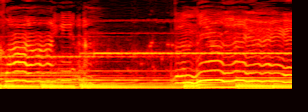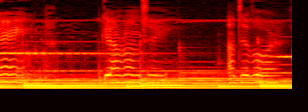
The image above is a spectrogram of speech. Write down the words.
quite, but nearly guarantee a divorce.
